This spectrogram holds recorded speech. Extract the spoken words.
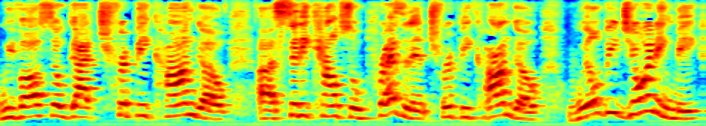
We've also got Trippi Congo, uh, City Council President Trippi Congo will be joining me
